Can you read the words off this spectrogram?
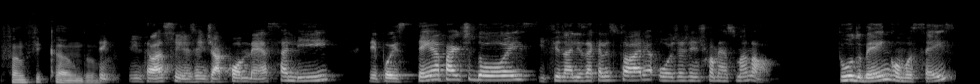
fanficando. Sim. Então, assim, a gente já começa ali, depois tem a parte 2 e finaliza aquela história. Hoje a gente começa uma nova. Tudo bem com vocês?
